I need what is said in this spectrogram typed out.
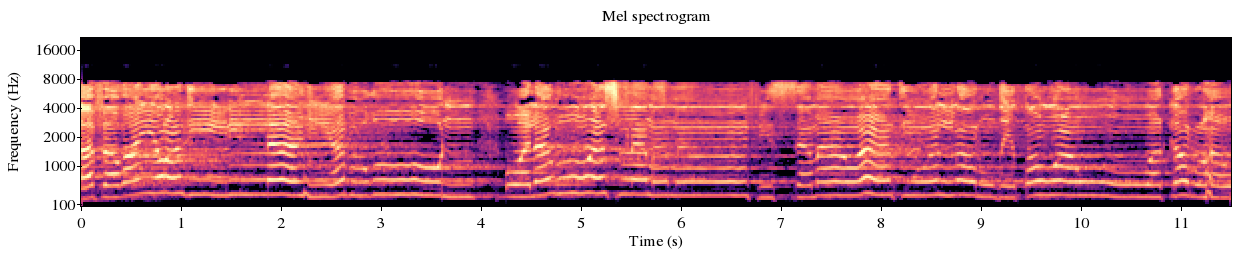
أفغير دين الله يبغون وله أسلم من في السماوات والأرض طوعا وكرها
